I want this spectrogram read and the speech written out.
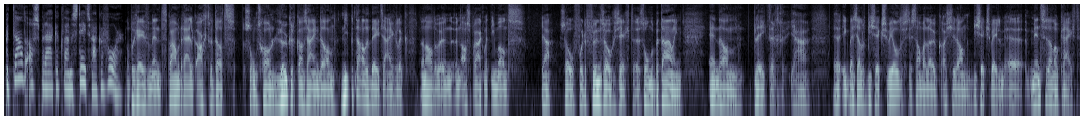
Betaalde afspraken kwamen steeds vaker voor. Op een gegeven moment kwamen we er eigenlijk achter dat soms gewoon leuker kan zijn dan niet betaalde dates eigenlijk. Dan hadden we een, een afspraak met iemand, ja, zo voor de fun zo gezegd, eh, zonder betaling. En dan bleek er, ja, uh, ik ben zelf biseksueel, dus het is dan wel leuk als je dan biseksuele uh, mensen dan ook krijgt.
